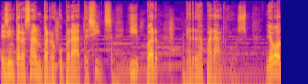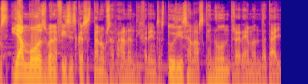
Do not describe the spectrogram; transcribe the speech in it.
És interessant per recuperar teixits i per reparar-los. Llavors, hi ha molts beneficis que s'estan observant en diferents estudis en els que no entrarem en detall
